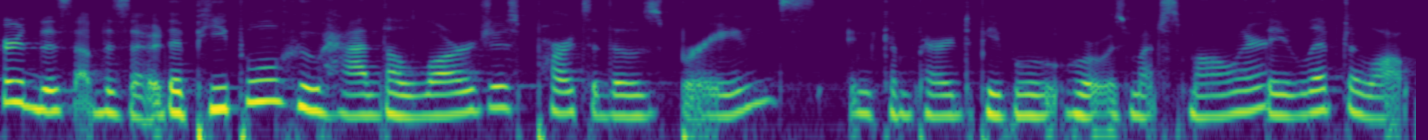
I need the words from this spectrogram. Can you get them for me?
heard this episode. The people who had the largest parts of those brains and compared to people who it was much smaller, they lived a lot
